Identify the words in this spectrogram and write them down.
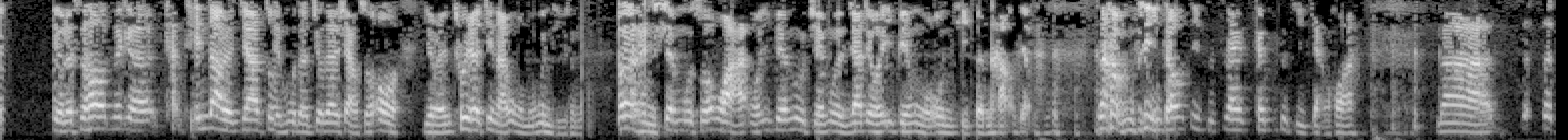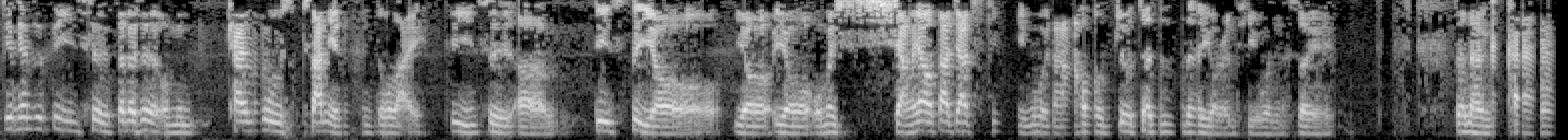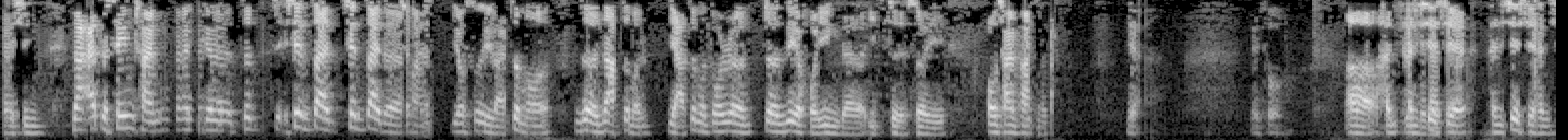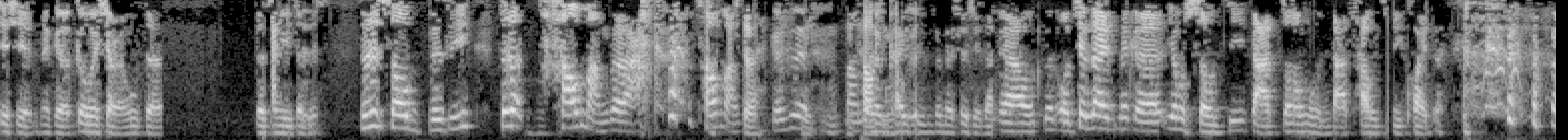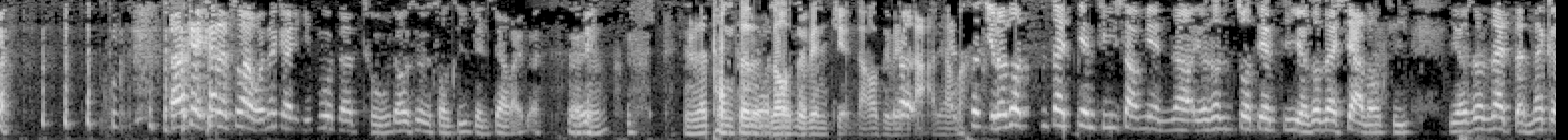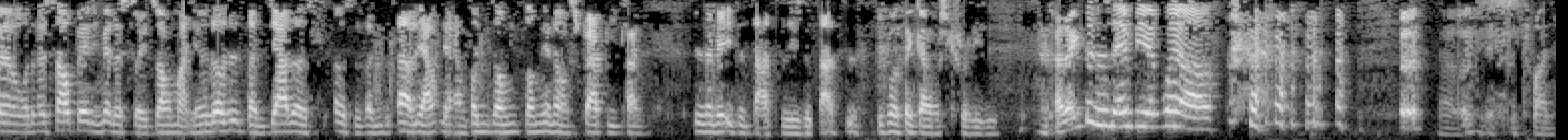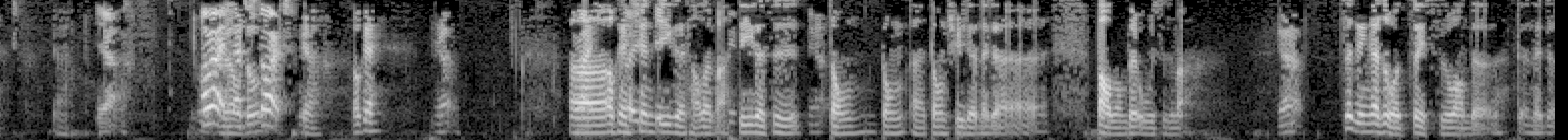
有的时候，那个看听到人家做节目的，就在想说，哦，有人推了进来问我们问题什么，都会很羡慕说，哇，我一边录节目，人家就会一边问我问题，真好这样。那我们自己都一直在跟自己讲话。那这这今天是第一次，真的是我们开录三年多来第一次，呃，第一次有有有我们想要大家提问，然后就真的有人提问了，所以。真的很开心。那 at the same time，那个这这现在现在的有史以来这么热闹，这么呀这么多热热烈回应的一次，所以 all time high。Yeah，没错。呃，很很谢谢，很谢谢，很谢谢那个各位小人物的的参与，真的是，这是 so busy，这个超忙的啦，超忙的，可是忙得很开心，真的谢谢大家。对啊，我这我现在那个用手机打中文打超级快的。大家可以看得出来，我那个荧幕的图都是手机剪下来的，所以你在通车的时候随便捡，然后随便打，这样吗？是有的时候是在电梯上面，你知道，有的时候是坐电梯，有时候在下楼梯，有的时候是在等那个我的烧杯里面的水装满，有的时候是等加热二十分钟啊两两分钟，中间那种 scrappy time，就那边一直打字，一直打字。People think I was crazy. I think this is NBA playoff. It's fun. Yeah. Yeah. All right, let's start. Yeah. Okay. Yeah. 呃，OK，先第一个讨论吧。第一个是东东呃东区的那个暴龙对巫师嘛。Yeah. 这个应该是我最失望的的那个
